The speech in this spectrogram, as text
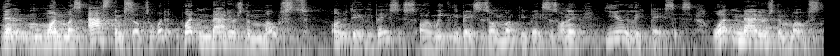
then one must ask themselves, what, what matters the most on a daily basis, on a weekly basis, on a monthly basis, on a yearly basis? What matters the most?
